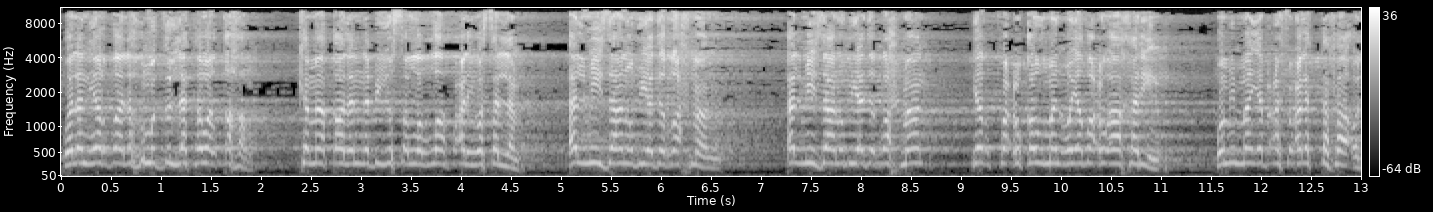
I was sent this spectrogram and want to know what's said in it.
ولن يرضى لهم الذلة والقهر. كما قال النبي صلى الله عليه وسلم الميزان بيد الرحمن. الميزان بيد الرحمن يرفع قوما ويضع آخرين ومما يبعث على التفاؤل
